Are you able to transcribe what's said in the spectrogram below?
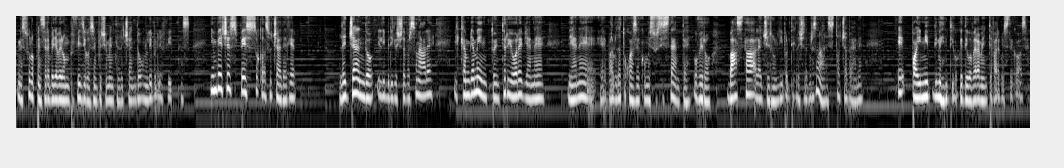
nessuno penserebbe di avere un bel fisico semplicemente leggendo un libro di fitness. Invece spesso cosa succede? Che leggendo i libri di crescita personale il cambiamento interiore viene, viene eh, valutato quasi come sussistente, ovvero basta leggere un libro di crescita personale, sto già bene e poi mi dimentico che devo veramente fare queste cose.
